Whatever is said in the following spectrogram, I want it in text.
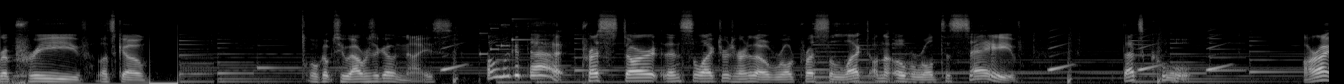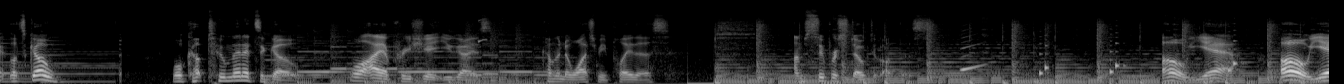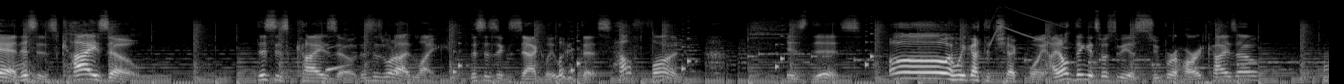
Reprieve. Let's go. Woke up two hours ago. Nice. Oh, look at that. Press start, then select return to the overworld. Press select on the overworld to save. That's cool. All right, let's go. Woke up two minutes ago. Well, I appreciate you guys coming to watch me play this. I'm super stoked about this. Oh, yeah. Oh, yeah, this is Kaizo. This is Kaizo. This is what I like. This is exactly... Look at this. How fun is this? Oh, and we got the checkpoint. I don't think it's supposed to be a super hard Kaizo.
